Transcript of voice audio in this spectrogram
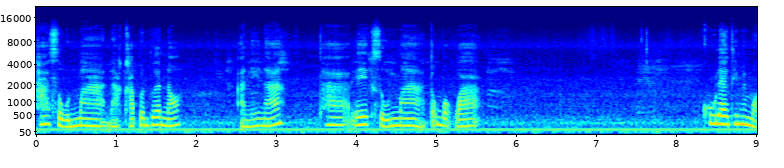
ถ้าศูนย์มานะครับเพื่อนๆเนาะอันนี้นะ ถ้าเลขศูนย์มาต้องบอกว่า คู่แรกที่แม่หมอ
